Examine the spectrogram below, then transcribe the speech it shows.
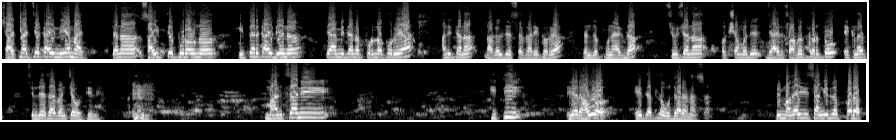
शासनाचे काही नियम आहेत त्यांना साहित्य पुरवणं इतर काय देणं ते आम्ही त्यांना पूर्ण करूया आणि त्यांना लागेल ते सहकार्य करूया. त्यांचं पुन्हा एकदा शिवसेना पक्षामध्ये जाहीर स्वागत करतो एकनाथ शिंदे साहेबांच्या वतीने. माणसाने किती हे राहावं हे त्यातलं उदाहरण असं मी मगाशी सांगितलं परत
